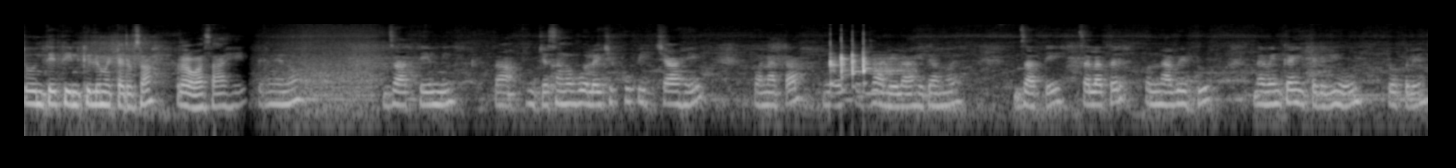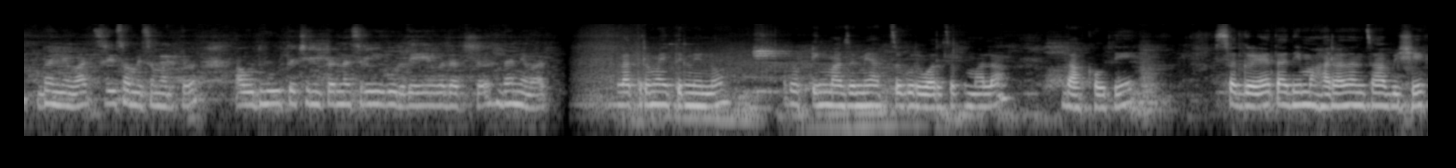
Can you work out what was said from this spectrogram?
दोन ते तीन किलोमीटरचा प्रवास आहे. मेनो जाते मी. आता तुमच्यासंग बोलायची खूप इच्छा आहे पण आता वेळ खूप झालेला आहे त्यामुळे जाते. चला तर पुन्हा भेटू. नवीन काहीतरी घेऊन. तोपर्यंत धन्यवाद. श्री स्वामी समर्थ. अवधूत चिंतन श्री गुरुदेव दत्त. धन्यवाद. मला तर मैत्रिणींनो रुटीन माझं मी आजचं गुरुवारचं तुम्हाला दाखवते. सगळ्यात आधी महाराजांचा अभिषेक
